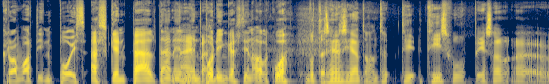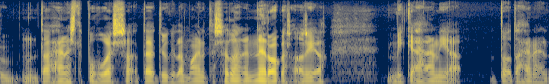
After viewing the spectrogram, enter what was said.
kravatin pois äsken päältään Näinpä. ennen podcastin alkua. Mutta sen sijaan tuohon T-Swoopin tai hänestä puhuessa täytyy kyllä mainita sellainen nerokas asia, mikä hän ja tuota, hänen,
